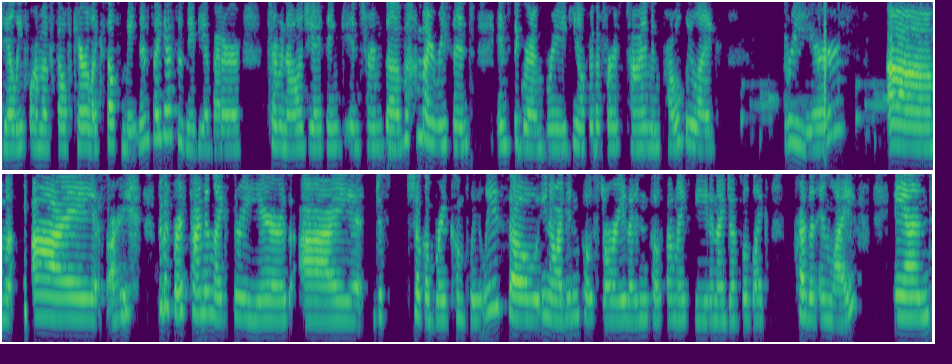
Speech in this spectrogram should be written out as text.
daily form of self-care like self-maintenance i guess is maybe a better terminology i think in terms of my recent instagram break you know for the first time and probably like three years um, I sorry, for the first time in like three years, I just took a break completely. So, you know, I didn't post stories, I didn't post on my feed, and I just was like present in life. And,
